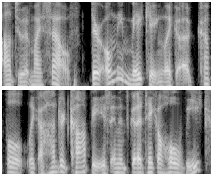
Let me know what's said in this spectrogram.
I'll do it myself." They're only making like a couple, like a hundred copies, and it's going to take a whole week.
